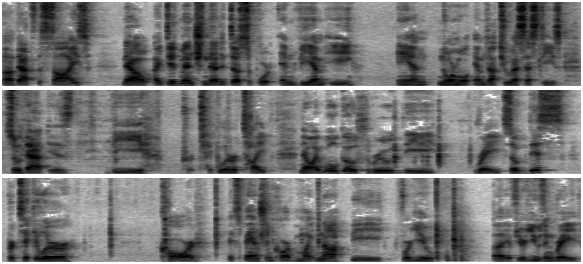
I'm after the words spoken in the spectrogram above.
uh, that's the size. Now, I did mention that it does support NVMe and normal M.2 SSDs. So that is the particular type. Now, I will go through the RAID. So this particular card, expansion card, might not be for you uh, if you're using RAID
